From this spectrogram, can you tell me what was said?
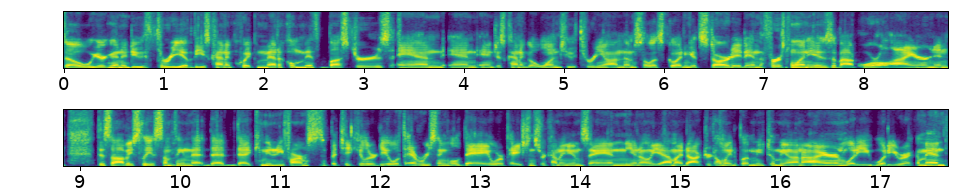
So we are going to do three of these kind of quick medical myth busters and and and just kind of go one, two, three on them. So let's go ahead and get started. And the first one is about oral iron, and this obviously is something that that that community pharmacists in particular deal with every single day, where patients are coming in saying, you know, yeah, my doctor told me to put me to me on iron. What do you what do you recommend?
